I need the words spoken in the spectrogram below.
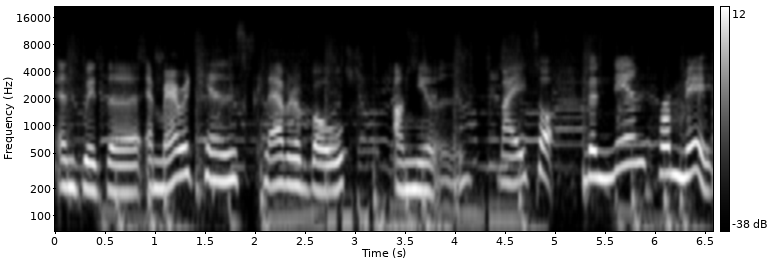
and with the Americans cleverable onion. 没错，The name permit.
